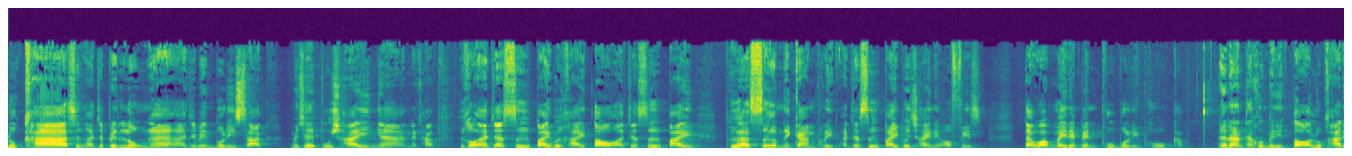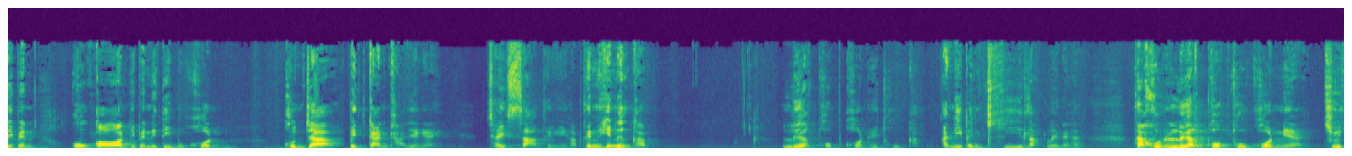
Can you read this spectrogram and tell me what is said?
ลูกค้า ซึ่งอาจจะเป็นโรงงานอาจจะเป็นบริษัท ไม่ใช่ผู้ใช้งานนะครับคือเขาอาจจะซื้อไปเพื่อขายต่อ อาจจะซื้อไปเพื่อเสริมในการผลิต อาจจะซื้อไปเพื่อใช้ในออฟฟิศแต่ว่าไม่ได้เป็นผู้บริโภคครับดังนั้นถ้าคุณไปติดต่อลูกค้าที่เป็นองค์กรที่เป็นนิติบุคคล คุณจะปิดการขายยังไง ใช้3เทคนิคครับเทคนิคที่1ครับเลือกพบคนให้ถูกครับ อันนี้เป็นคีย์ลับเลยนะฮะถ้าคุณเลือกพบถูกคนเนี่ยชีวิต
